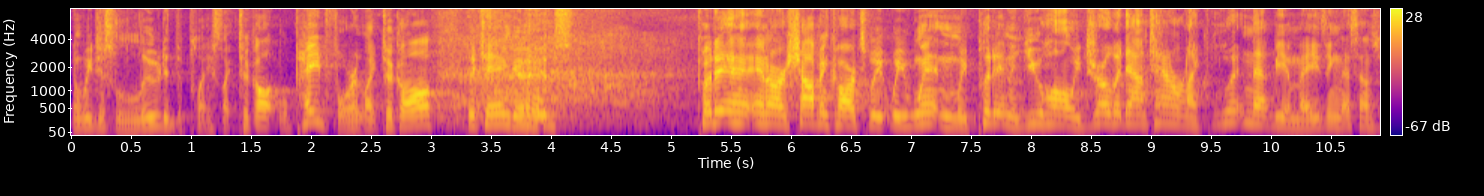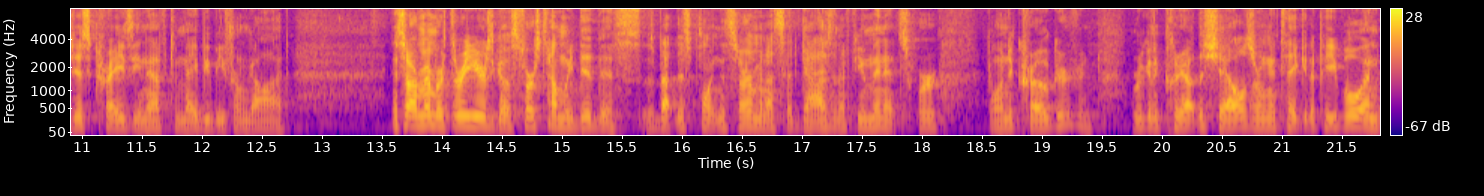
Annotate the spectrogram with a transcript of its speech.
and we just looted the place? Like, took all, well, paid for it, like, took all the canned goods put it in our shopping carts. We, we went and we put it in a U-Haul. We drove it downtown. We're like, wouldn't that be amazing? That sounds just crazy enough to maybe be from God. And so I remember three years ago, the first time we did this, it was about this point in the sermon. I said, guys, in a few minutes, we're going to Kroger and we're going to clear out the shelves. We're going to take it to people. And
